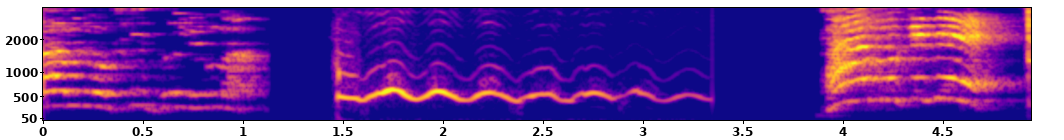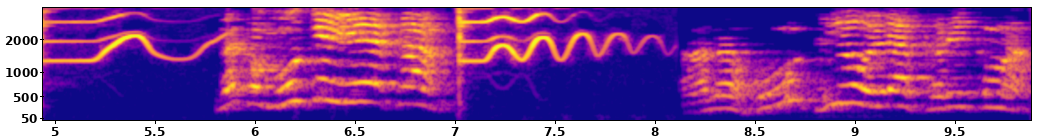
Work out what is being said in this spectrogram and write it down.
કામનું કીધું એમાં ચા મૂકી દે. નકર મૂકી એ કામ. અને હું થયો એલા ઘડીકમાં.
